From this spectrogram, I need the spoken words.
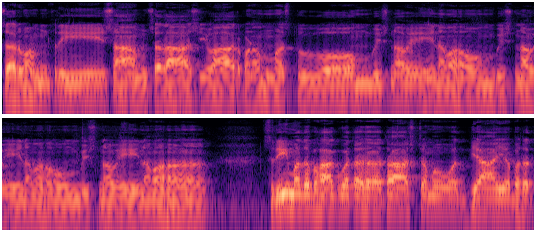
सर्वं श्रीशां सदाशिवार्पणम् अस्तु। ॐ विष्णवे नमः, ॐ विष्णवे नमः, ॐ विष्णवे नमः। श्रीमद्भागवतः अध्याय भरत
